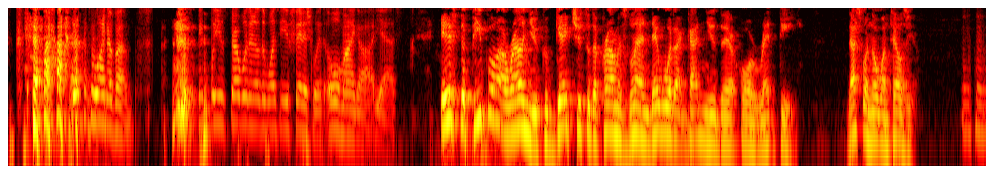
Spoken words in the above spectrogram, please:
this is one of them. People you start with and the ones you finish with. Oh my God, yes. If the people around you could get you to the promised land, they would have gotten you there already. That's what no one tells you. Mm-hmm.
